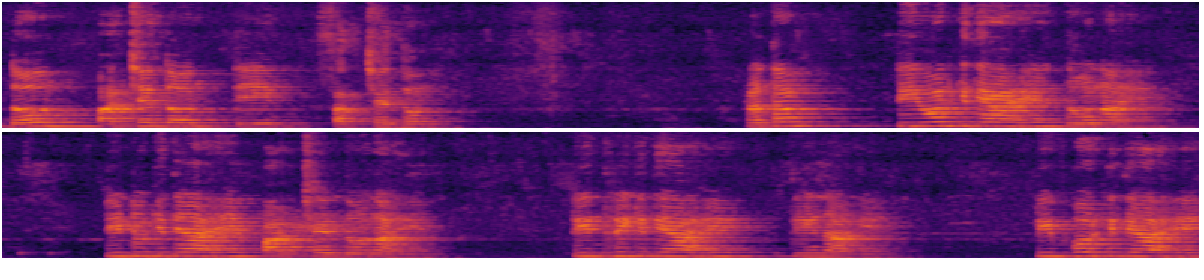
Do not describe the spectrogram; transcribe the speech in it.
दोन पाचशे दोन तीन सातशे दोन. प्रथम टी वन किती आहे? दोन आहे. टी टू किती आहे? पाचशे दोन आहे. टी थ्री किती आहे? तीन आहे. टी फोर किती आहे?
